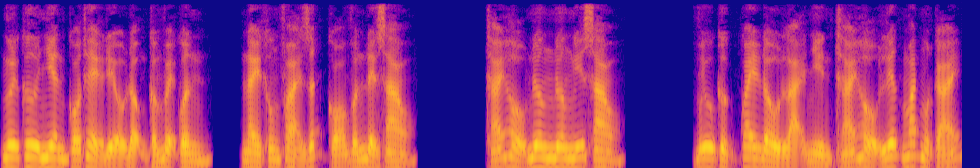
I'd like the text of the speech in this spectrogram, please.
ngươi cư nhiên có thể điều động cấm vệ quân, này không phải rất có vấn đề sao. Thái hậu nương nương nghĩ sao? Vưu cực quay đầu lại nhìn Thái hậu liếc mắt một cái,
